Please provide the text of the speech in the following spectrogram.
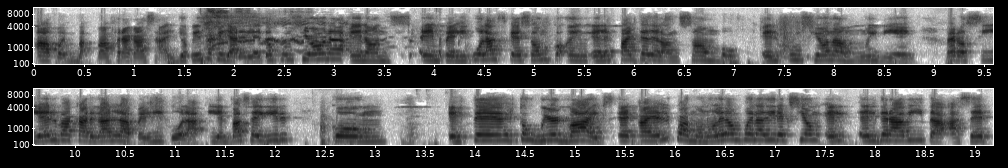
ah, pues va, a fracasar. Yo pienso que Jared Leto funciona en, en películas que son, él es parte del ensemble, él funciona muy bien, pero si él va a cargar la película y él va a seguir con este, estos weird vibes, a él cuando no le dan buena dirección, él, él gravita a ser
